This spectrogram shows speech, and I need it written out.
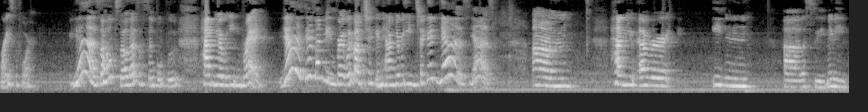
rice before? Yes, I hope so. That's a simple food. Have you ever eaten bread? Yes, yes, I've eaten bread. What about chicken? Have you ever eaten chicken? Yes, yes. Um, have you ever eaten, uh, let's see, maybe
